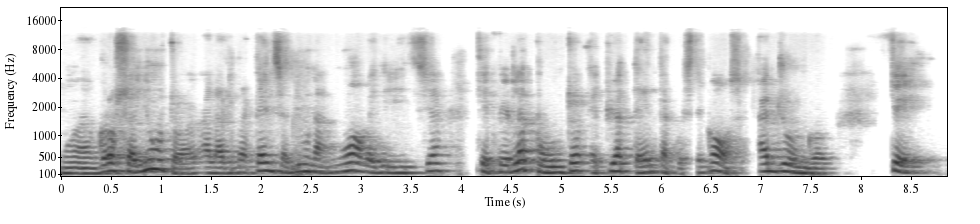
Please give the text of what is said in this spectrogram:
un grosso aiuto alla ripartenza di una nuova edilizia che per l'appunto è più attenta a queste cose. Aggiungo che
